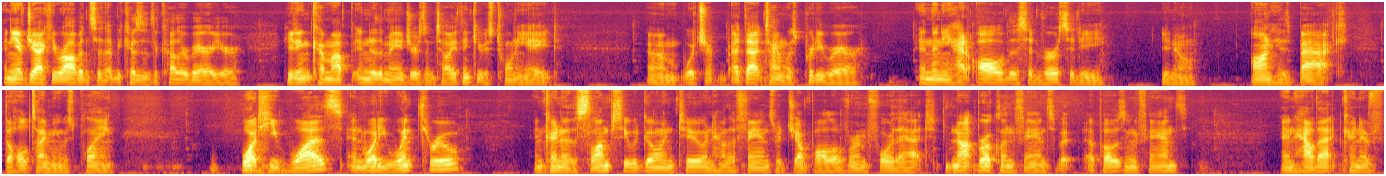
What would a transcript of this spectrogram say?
And you have Jackie Robinson that because of the color barrier, he didn't come up into the majors until I think he was 28, um, which at that time was pretty rare. And then he had all of this adversity, you know, on his back the whole time he was playing. What he was and what he went through and kind of the slumps he would go into and how the fans would jump all over him for that. Not Brooklyn fans, but opposing fans. And how that kind of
